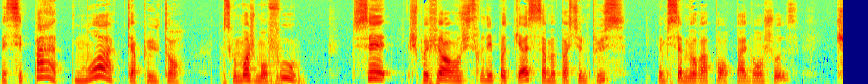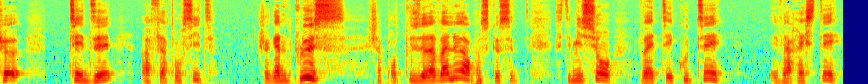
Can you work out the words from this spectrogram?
Mais c'est pas moi qui n'as plus le temps. Parce que moi, je m'en fous. Tu sais, je préfère enregistrer des podcasts, ça me passionne plus. même si ça me rapporte pas grand-chose, que t'aider à faire ton site. Je gagne plus, j'apporte plus de la valeur parce que cette, émission va être écoutée et va rester.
